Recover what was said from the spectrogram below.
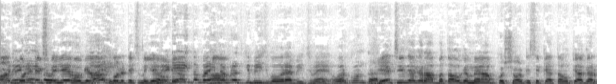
आज पॉलिटिक्स तो- में ये हो गया आज पॉलिटिक्स में ये हो गया। तो भाई हाँ। नफरत के बीच बो रहा है बीच में। और कौन कर ये? चीज़ें अगर आप बताओगे मैं आपको शॉर्टी से कहता हूँ की अगर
